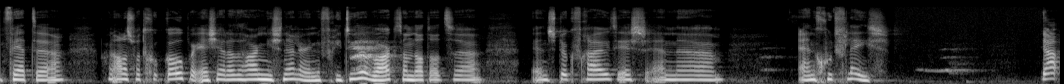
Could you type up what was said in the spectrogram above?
vetten, gewoon alles wat goedkoper is, ja, dat hang je sneller in de frituurbak dan dat dat een stuk fruit is en, en goed vlees. ja,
